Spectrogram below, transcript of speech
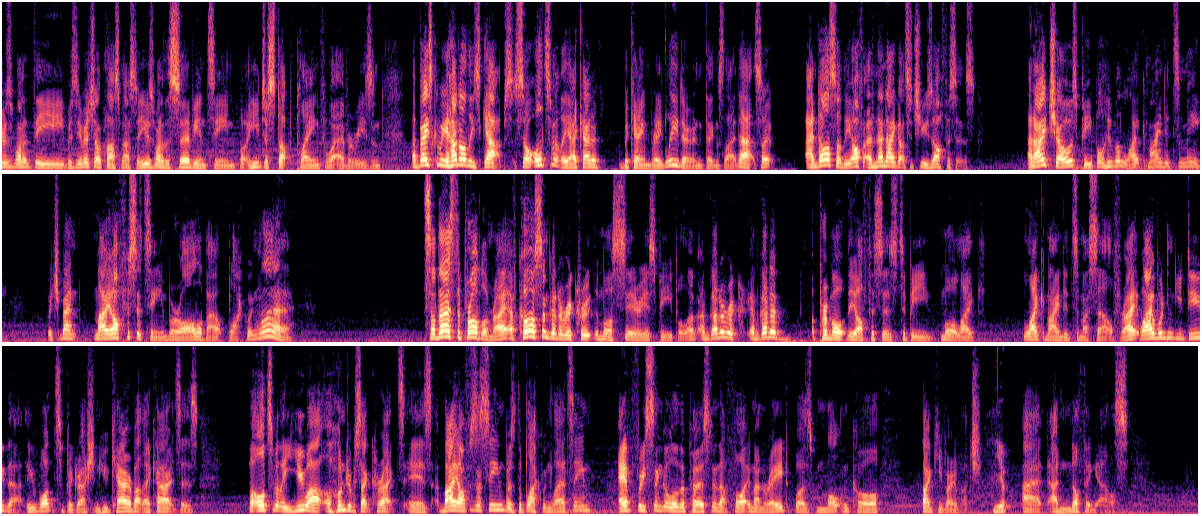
was one of the was the original class master. He was one of the Serbian team, but he just stopped playing for whatever reason. And basically, we had all these gaps. So ultimately, I kind of became raid leader and things like that. So and also the off, and then I got to choose officers, and I chose people who were like-minded to me, which meant my officer team were all about Blackwing Lair. So there's the problem, right? Of course, I'm going to recruit the more serious people. I've, I've got to rec- I've got to promote the officers to be more like like-minded to myself, right? Why wouldn't you do that? Who want to progression, who care about their characters. But ultimately, you are 100% correct. Is my officer team was the Blackwing Lair team, every single other person in that 40 man raid was Molten Core. Thank you very much. Yep. Uh, and nothing else.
